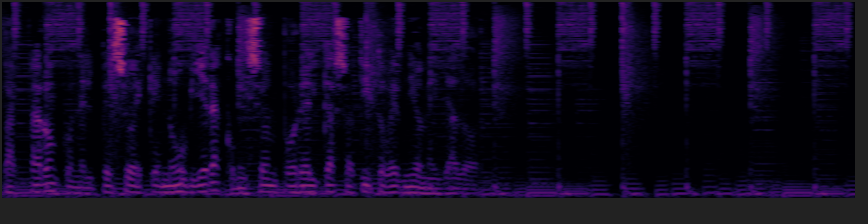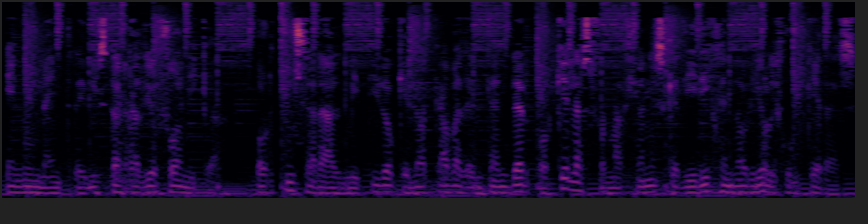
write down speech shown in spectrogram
pactaron con el PSOE que no hubiera comisión por el caso Tito Bernio Mediador. En una entrevista radiofónica, Ortúzar ha admitido que no acaba de entender por qué las formaciones que dirigen Oriol Junqueras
